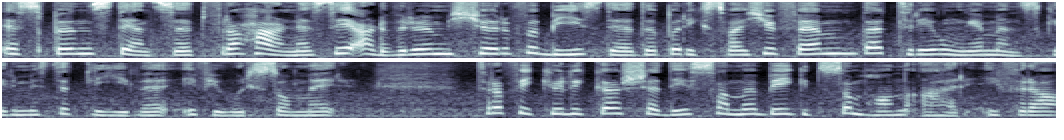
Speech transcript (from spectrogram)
Espen Stenseth fra Hernes i Elverum kjører forbi stedet på rv. 25 der tre unge mennesker mistet livet i fjor sommer. Trafikkulykka skjedde i samme bygd som han er ifra.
